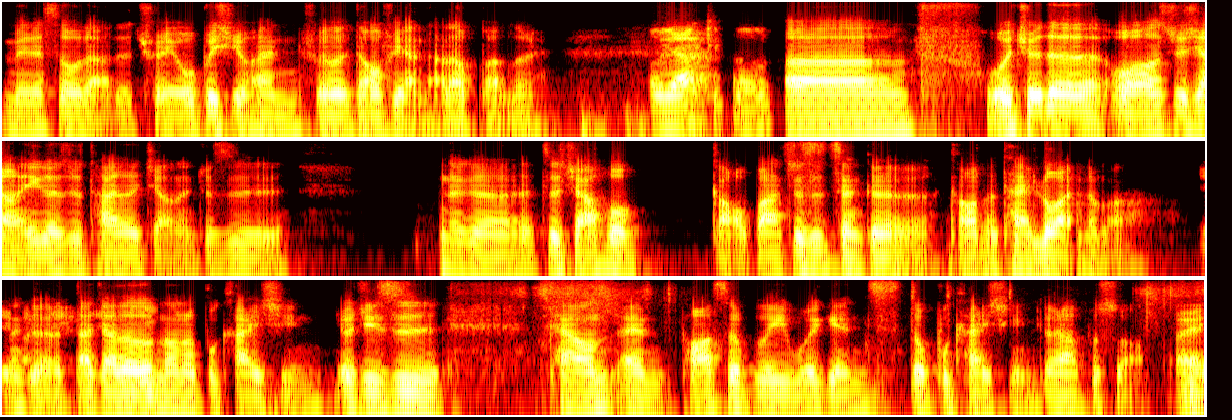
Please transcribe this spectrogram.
Minnesota 的 trade，我不喜欢 Philadelphia 拿到 Butler。Oh yeah, 呃，我觉得我就像一个是泰勒讲的，就是那个这家伙搞吧，就是整个搞得太乱了嘛。那个大家都弄得不开心，尤其是 Town and possibly Wiggins 都不开心，对他不爽。哎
